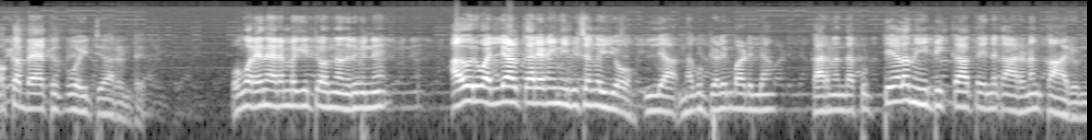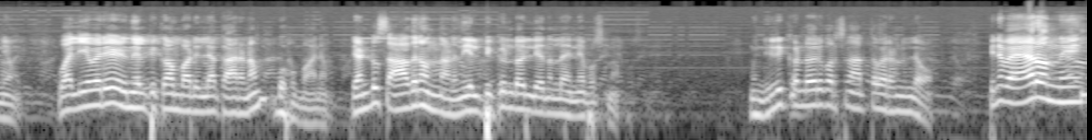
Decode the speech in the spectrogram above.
ഒക്കെ ബാക്കൊക്കെ പോയിട്ട് കയറുണ്ട് ഓൻ കുറേ നേരം വൈകിട്ട് വന്ന എന്നിട്ട് പിന്നെ അത് ഒരു വലിയ ആൾക്കാരാണെങ്കിൽ നീപ്പിച്ചാൻ കഴിയോ? ഇല്ല. എന്നാ കുട്ടികളെയും പാടില്ല. കാരണം എന്താ? കുട്ടികളെ നീപ്പിക്കാത്തതിന്റെ കാരണം കാരുണ്യം. വലിയവരെ എഴുന്നേൽപ്പിക്കാൻ പാടില്ല കാരണം ബഹുമാനം. രണ്ടും സാധനം ഒന്നാണ്. നീൽപ്പിക്കണ്ടോ ഇല്ലേ എന്നുള്ള തന്നെ പ്രശ്നം. മുന്നിലിരിക്കേണ്ടവർ കുറച്ച് നേരത്തെ വരണല്ലോ. പിന്നെ വേറൊന്ന്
